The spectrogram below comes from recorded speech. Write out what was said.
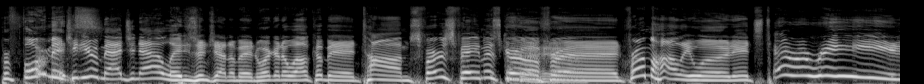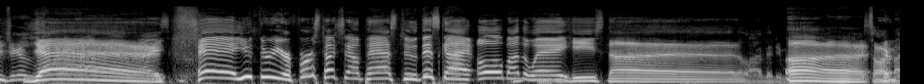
performance. Can you imagine now, ladies and gentlemen? We're going to welcome in Tom's first famous girlfriend from Hollywood. It's Tara Reid. Yes. Hey, you threw your first touchdown pass to this guy. Oh, by the way, he's not alive anymore. Uh, Sorry, my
